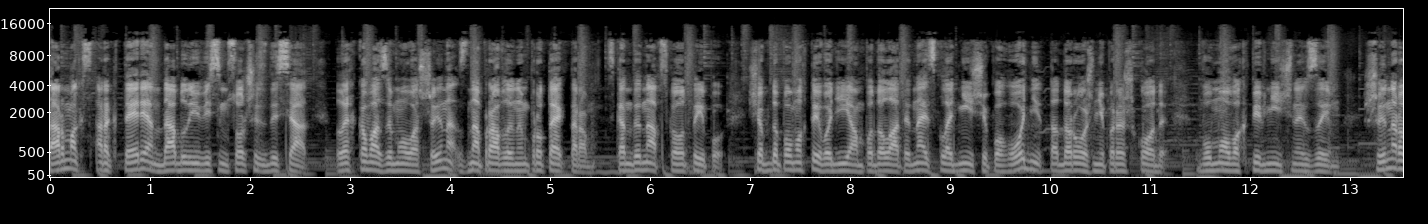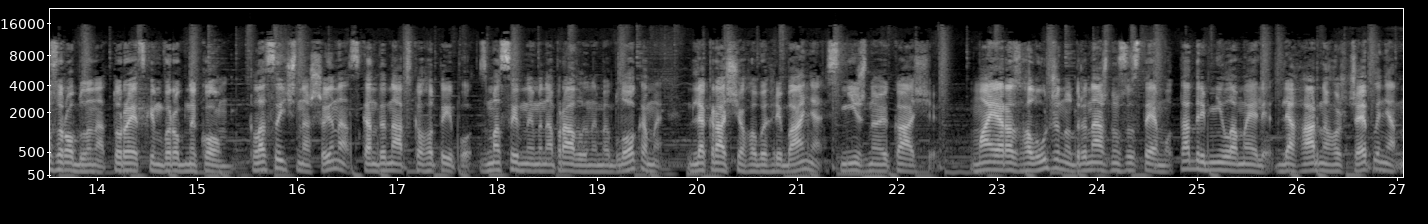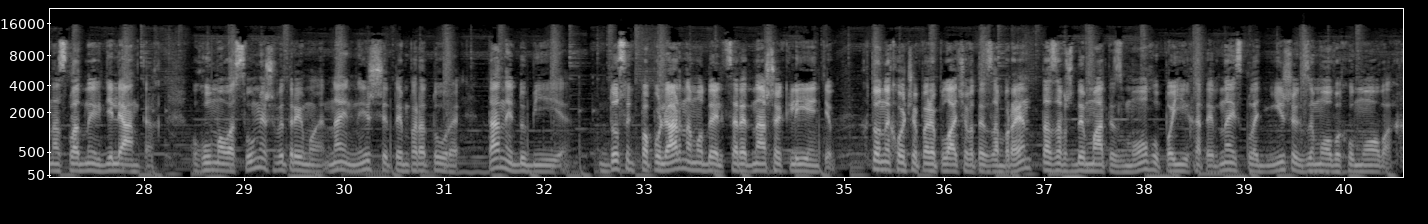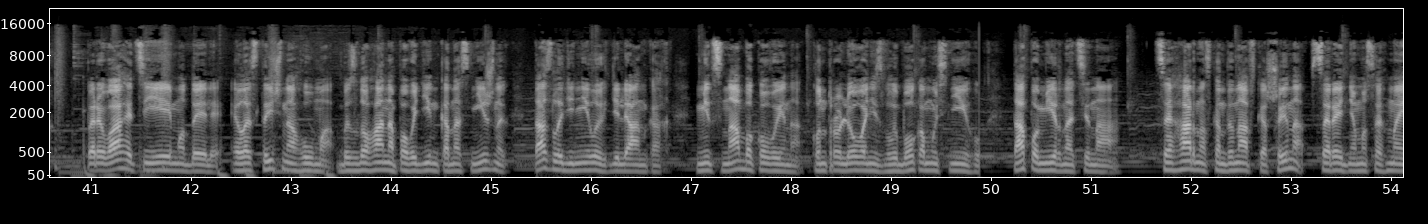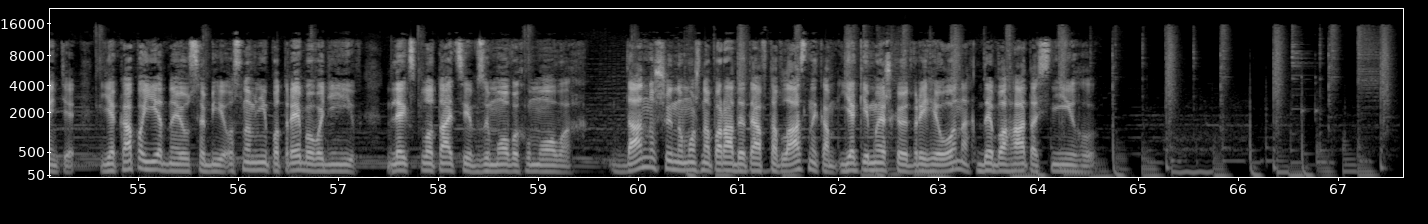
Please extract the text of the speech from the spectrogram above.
Tarmax Arcterian W860 легкова зимова шина з направленим протектором скандинавського типу, щоб допомогти водіям подолати найскладніші погодні та дорожні перешкоди в умовах північних зим. Шина розроблена турецьким виробником. Класична шина скандинавського типу з масивними направленими блоками для кращого вигрібання сніжної каші. Має розгалуджену дренажну систему та дрібні ламелі для гарного щеплення на складних ділянках. Гумова суміш витримує найнижчі температури та не дубіє. Досить популярна модель серед наших клієнтів, хто не хоче переплачувати за бренд та завжди мати змогу поїхати в найскладніших зимових умовах. Переваги цієї моделі: еластична гума, бездоганна поведінка на сніжних та зледянілих ділянках, міцна боковина, контрольованість в глибокому снігу та помірна ціна. Це гарна скандинавська шина в середньому сегменті, яка поєднує у собі основні потреби водіїв для експлуатації в зимових умовах. Дану шину можна порадити автовласникам, які мешкають в регіонах, де багато снігу.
